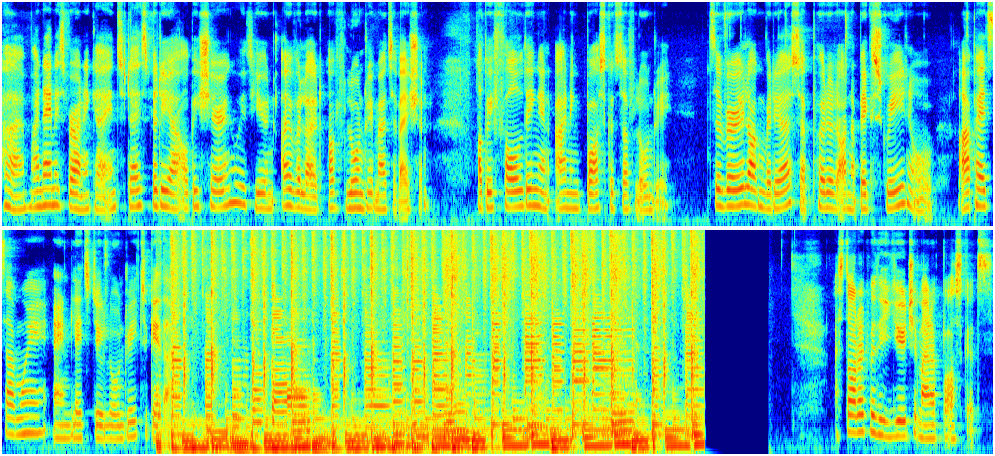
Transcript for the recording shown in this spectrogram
Hi, my name is Veronica. In today's video, I'll be sharing with you an overload of laundry motivation. I'll be folding and ironing baskets of laundry. It's a very long video, so put it on a big screen or iPad somewhere and let's do laundry together. I started with a huge amount of baskets.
